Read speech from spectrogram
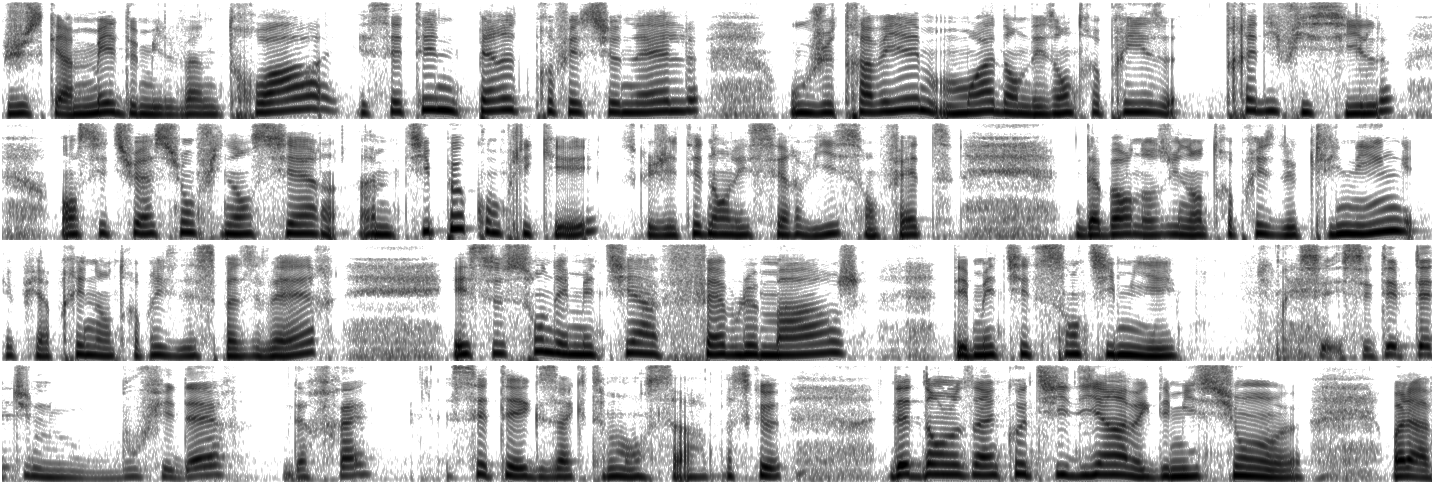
jusqu'à mai 2023. Et c'était une période professionnelle où je travaillais, moi, dans des entreprises très difficiles, en situation financière un petit peu compliquée, parce que j'étais dans les services, en fait. D'abord dans une entreprise de cleaning, et puis après une entreprise d'espace vert. Et ce sont des métiers à faible marge, des métiers de centimiers. C'était peut-être une bouffée d'air, d'air frais? C'était exactement ça. Parce que d'être dans un quotidien avec des missions euh, voilà,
